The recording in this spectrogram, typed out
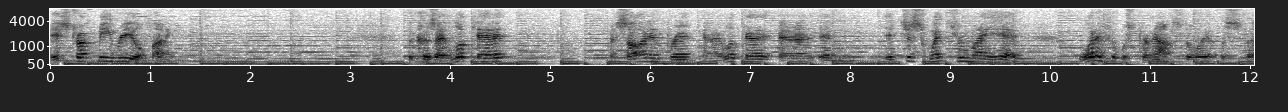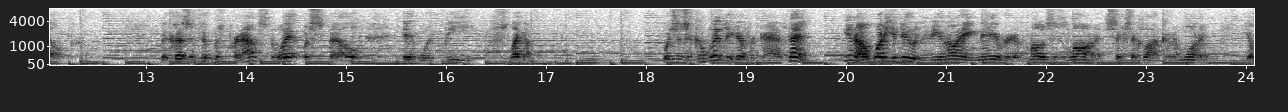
It struck me real funny. Because I looked at it, I saw it in print, and I looked at it, and, I, and it just went through my head. What if it was pronounced the way it was spelled? Because if it was pronounced the way it was spelled, it would be phlegm, which is a completely different kind of thing. You know, what do you do to the annoying neighbor that mows his lawn at 6 o'clock in the morning? You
